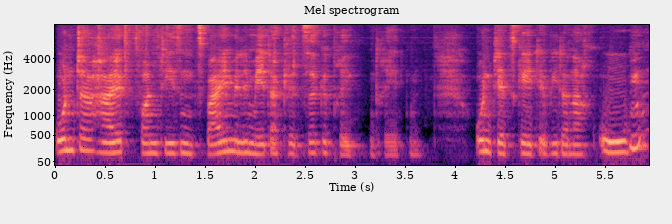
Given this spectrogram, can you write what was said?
unterhalb von diesen 2 mm Glitzer geprägten Drähten. Und jetzt geht ihr wieder nach oben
